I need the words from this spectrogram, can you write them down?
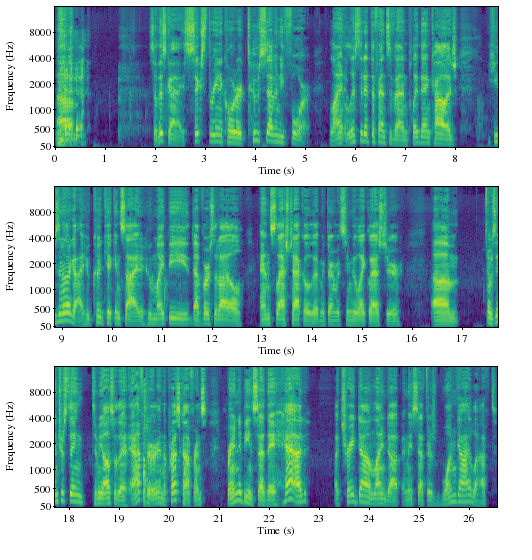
Um, so this guy, six three and a quarter, two seventy four, line listed at defensive end, played that in college. He's another guy who could kick inside, who might be that versatile end slash tackle that McDermott seemed to like last year. Um, it was interesting to me also that after in the press conference, Brandon Beane said they had a trade down lined up, and they said there's one guy left.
